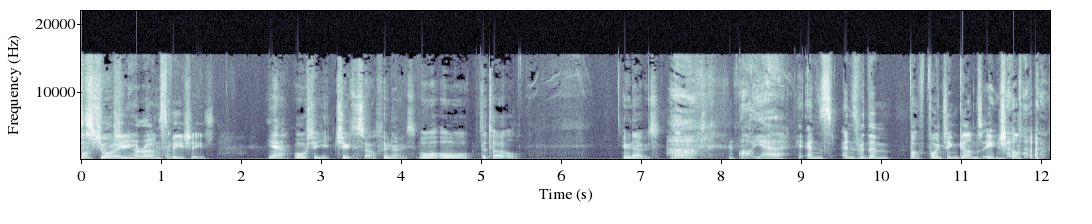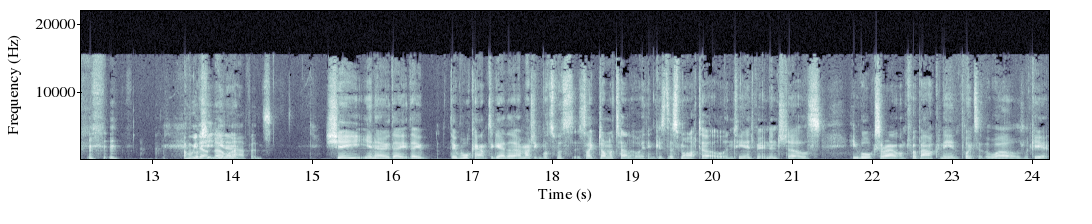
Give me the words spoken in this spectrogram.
I'm sure destroying she- her own yeah. species. Yeah, or she shoots herself. Who knows? Or or the turtle. Who knows? Oh yeah, it ends ends with them both pointing guns at each other, and we Well, don't she- know you what happens. She, you know, they they they walk out together. I imagine what's what's it's like Donatello. I think is the smart turtle in Teenage Mutant Ninja Turtles. He walks her out onto a balcony and points at the world, looking at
